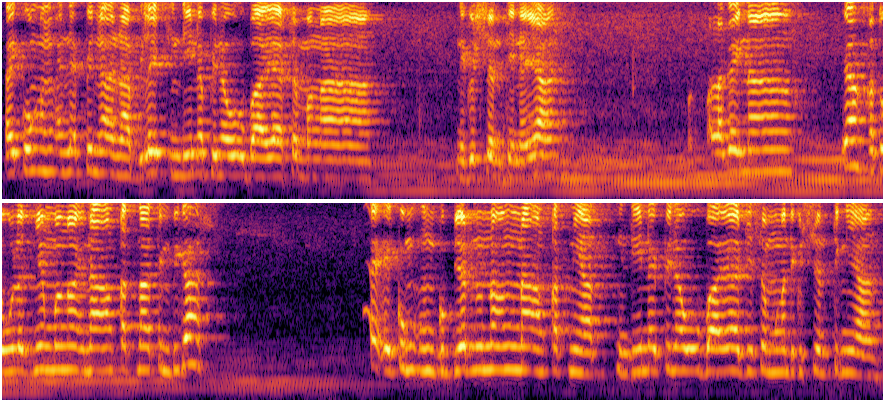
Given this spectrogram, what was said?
ay kung ang ana- pinaanabilite hindi na pinauubaya sa mga negosyante na yan. Palagay na yan, katulad niyang mga inaangkat nating bigas. Eh, eh kung ang gobyerno na ang naangkat niya, hindi na pinauubaya di sa mga negosyante yan.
